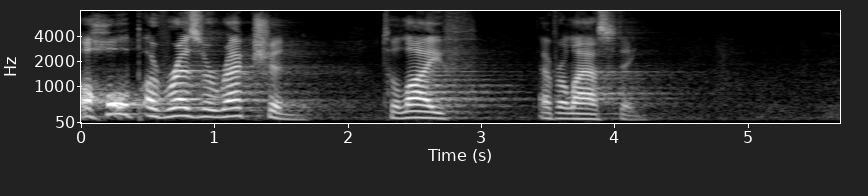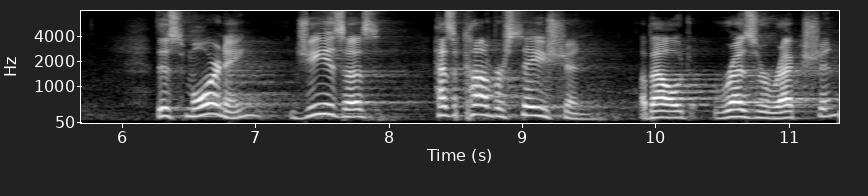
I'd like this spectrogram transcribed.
a hope of resurrection to life everlasting. This morning, Jesus has a conversation about resurrection.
